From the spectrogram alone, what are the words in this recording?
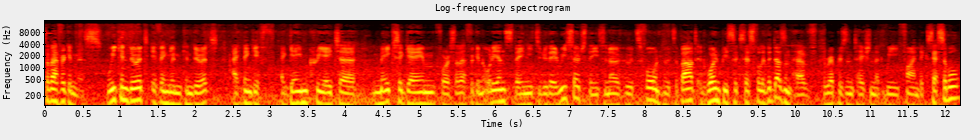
South Africanness. We can do it if England can do it. I think if a game creator makes a game for a South African audience, they need to do their research, they need to know who it's for and who it's about. It won't be successful if it doesn't have the representation that we find accessible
